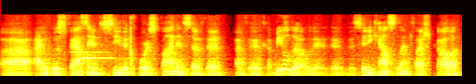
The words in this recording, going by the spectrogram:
uh, I was fascinated to see the correspondence of the of the Cabildo, the, the, the city council in Tlaxcala,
